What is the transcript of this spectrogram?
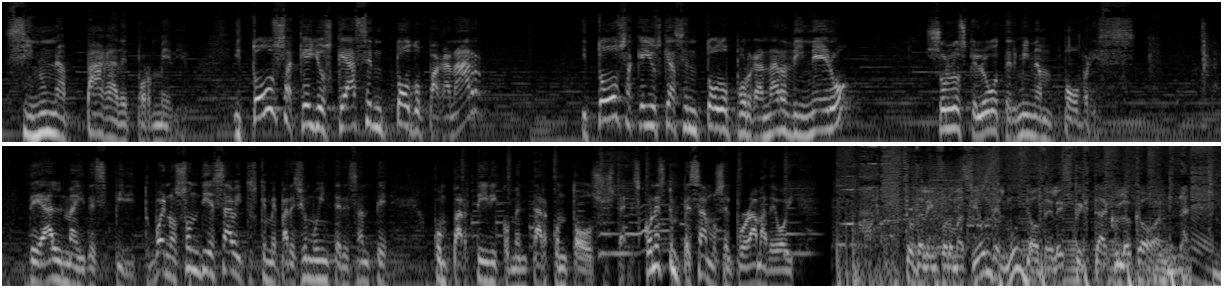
sin una paga de por medio. Y todos aquellos que hacen todo para ganar, y todos aquellos que hacen todo por ganar dinero, son los que luego terminan pobres de alma y de espíritu. Bueno, son 10 hábitos que me pareció muy interesante compartir y comentar con todos ustedes. Con esto empezamos el programa de hoy. Toda la información del mundo del espectáculo con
